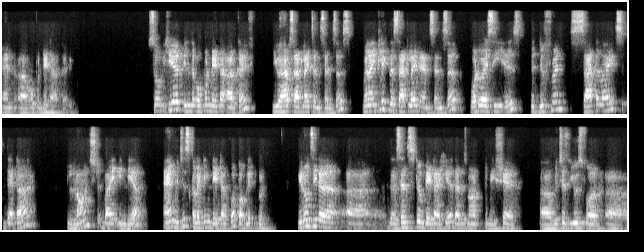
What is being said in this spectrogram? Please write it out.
and uh, open data archive. So here in the open data archive you have satellites and sensors. When I click the satellite and sensor, what do I see is the different satellites that are launched by India and which is collecting data for public good. You don't see the uh, the sensitive data here that is not to be shared, uh, which is used for uh,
